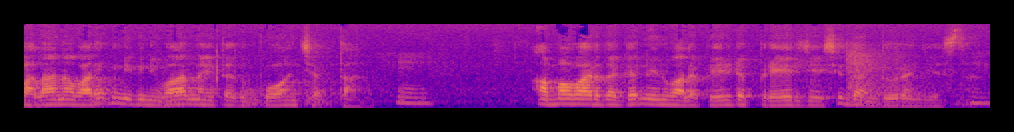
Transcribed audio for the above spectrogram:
పలానా వరకు నీకు నివారణ అవుతుంది పో అని చెప్తాను. అమ్మవారి దగ్గర నేను వాళ్ళ పేరిట ప్రేయర్ చేసి దాన్ని దూరం చేస్తాను.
